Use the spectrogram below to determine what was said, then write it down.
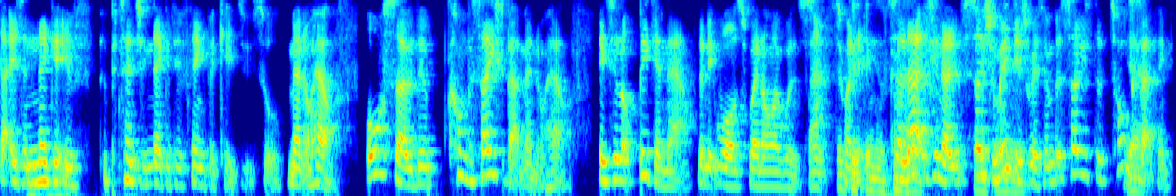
that is a negative, a potentially negative thing for kids with sort of mental health. Also, the conversation about mental health is a lot bigger now than it was when I was That's the 20. good thing that's so that's you know, social social media's media. risen, but so is the talk Yeah. about things.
